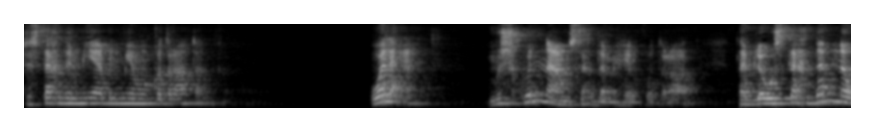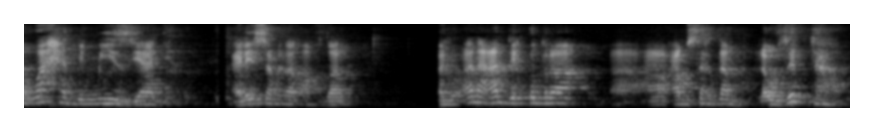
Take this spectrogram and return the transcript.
تستخدم 100% من قدراتك؟ ولا أنت. مش كنا عم نستخدم هي القدرات. طيب لو استخدمنا 1% زيادة أليس من الأفضل؟ أنه أنا عندي قدرة آه، عم استخدمها. لو زدتها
